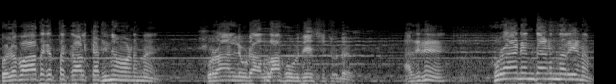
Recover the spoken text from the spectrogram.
കൊലപാതകത്തെക്കാൾ കഠിനമാണെന്ന് ഖുറാനിലൂടെ അള്ളാഹു ഉപദേശിച്ചിട്ടുണ്ട്. അതിന് ഖുറാൻ എന്താണെന്ന് അറിയണം.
